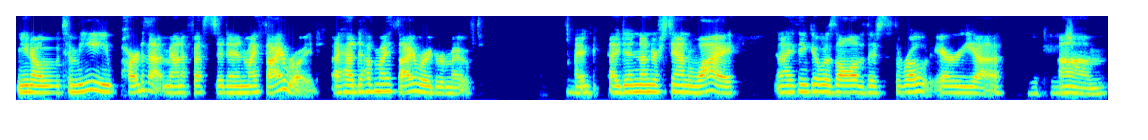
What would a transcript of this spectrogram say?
you know, to me, part of that manifested in my thyroid. I had to have my thyroid removed. Mm-hmm. I, I didn't understand why. And I think it was all of this throat area Okay. um,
